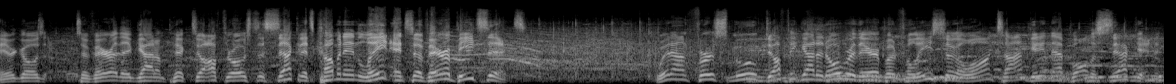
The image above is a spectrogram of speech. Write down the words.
Here goes Tavera. They've got him picked off. Throws to second. It's coming in late, and Tavera beats it. Went on first move. Duffy got it over there, but Feliz took a long time getting that ball to second.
